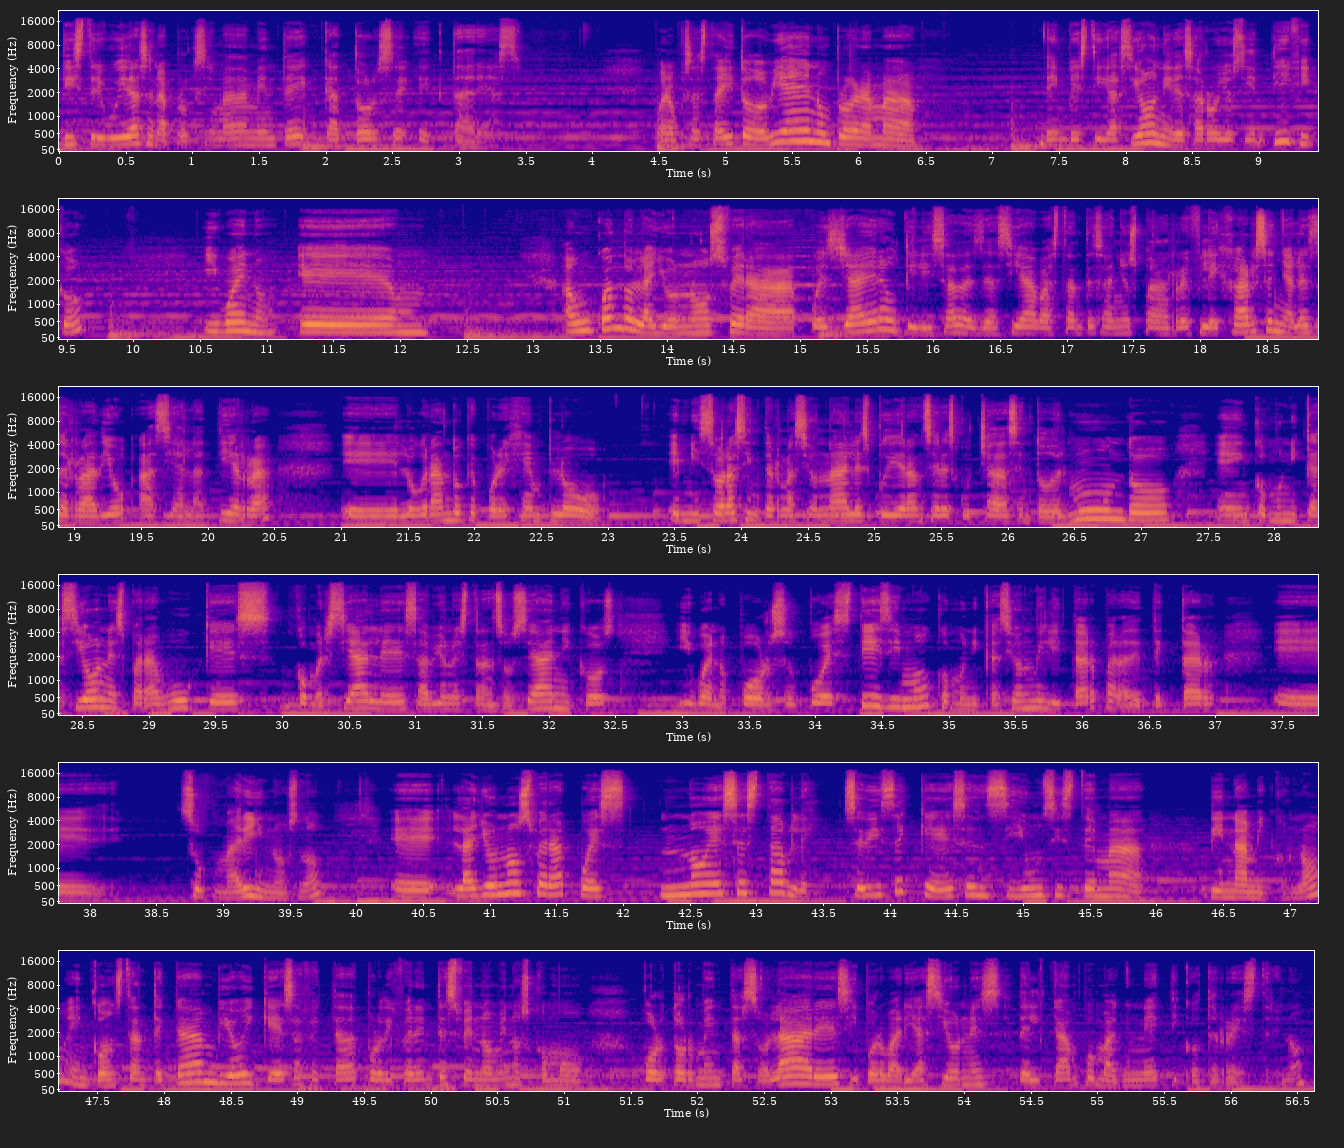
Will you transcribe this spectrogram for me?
distribuidas en aproximadamente 14 hectáreas. Bueno, pues hasta ahí todo bien, un programa de investigación y desarrollo científico. Y bueno, em, aun cuando la ionosfera pues ya era utilizada desde hacía bastantes años para reflejar señales de radio hacia la Tierra, eh, logrando que por ejemplo emisoras internacionales pudieran ser escuchadas en todo el mundo, en comunicaciones para buques comerciales, aviones transoceánicos y bueno, por supuestísimo, comunicación militar para detectar eh, submarinos, ¿no? Eh, la ionosfera pues no es estable, se dice que es en sí un sistema dinámico, ¿no? En constante cambio y que es afectada por diferentes fenómenos como por tormentas solares y por variaciones del campo magnético terrestre, ¿no?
